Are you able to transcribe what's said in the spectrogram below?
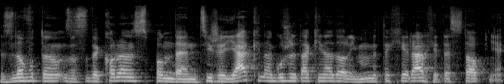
znowu tę zasadę korespondencji, że jak na górze, tak i na dole. I mamy tę hierarchię, te stopnie,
